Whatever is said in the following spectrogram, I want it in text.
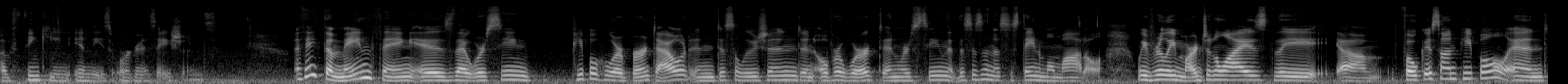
of thinking in these organizations? I think the main thing is that we're seeing people who are burnt out and disillusioned and overworked, and we're seeing that this isn't a sustainable model. We've really marginalized the um, focus on people, and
